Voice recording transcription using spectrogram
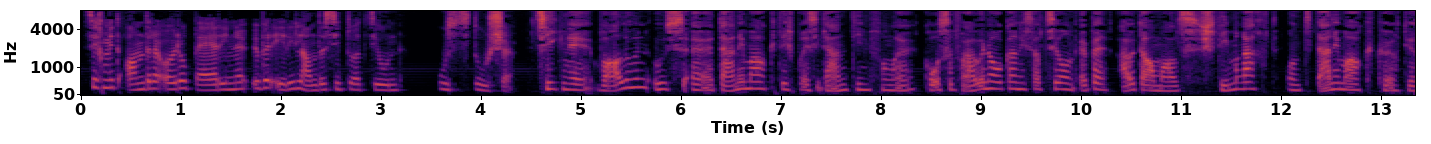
sich mit anderen Europäerinnen über ihre Landessituation auszutauschen. Signe Wallun aus äh, Dänemark, die ist Präsidentin von einer großen Frauenorganisation, eben auch damals Stimmrecht. Und Dänemark gehört ja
